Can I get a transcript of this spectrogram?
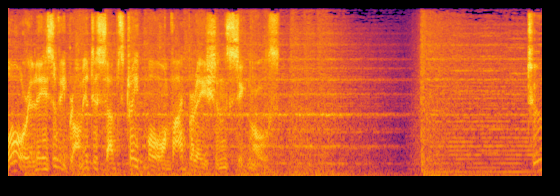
or a laser vibrometer substrate borne vibration signals. Two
